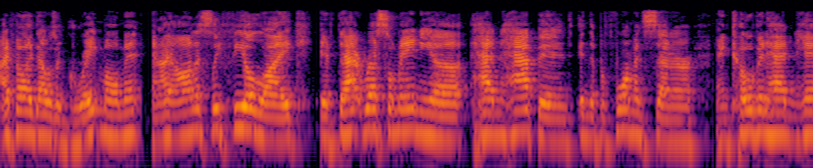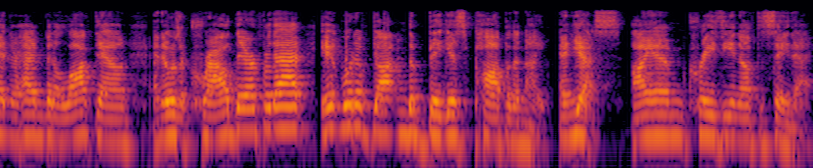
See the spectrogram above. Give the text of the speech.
I felt like that was a great moment, and I honestly feel like if that WrestleMania hadn't happened in the Performance Center and COVID hadn't hit and there hadn't been a lockdown and there was a crowd there for that, it would have gotten the biggest pop of the night. And yes, I am crazy enough to say that.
